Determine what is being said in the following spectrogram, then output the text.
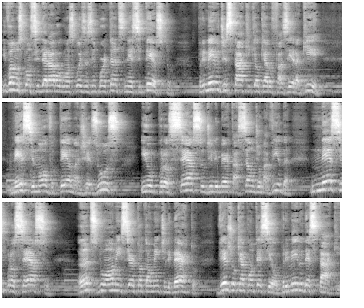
e vamos considerar algumas coisas importantes nesse texto. Primeiro destaque que eu quero fazer aqui, nesse novo tema, Jesus e o processo de libertação de uma vida, nesse processo, antes do homem ser totalmente liberto, veja o que aconteceu. Primeiro destaque,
